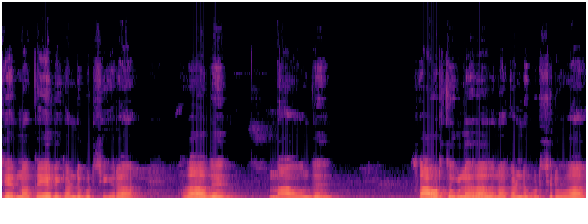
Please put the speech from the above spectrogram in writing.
சரி நான் தேடி கண்டுபிடிச்சிக்கிறேன். அதாவது நான் வந்து சாவறதுக்குள்ளார அதை நான் கண்டுபிடிச்சிருவேன்.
